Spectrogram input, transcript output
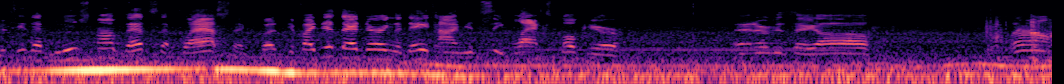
You see that blue smoke? That's the plastic. But if I did that during the daytime, you'd see black smoke here. And everybody'd say, oh, well,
